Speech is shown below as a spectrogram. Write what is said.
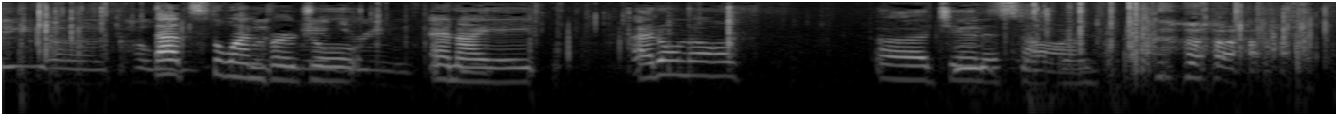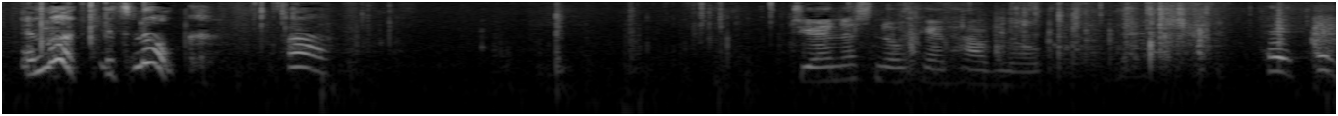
a uh, color. That's the one, Virgil, mandarin And I ate. I don't know if uh, Janus has one. And look, it's milk. Ah. Janus no can't have milk. Hey, hey.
